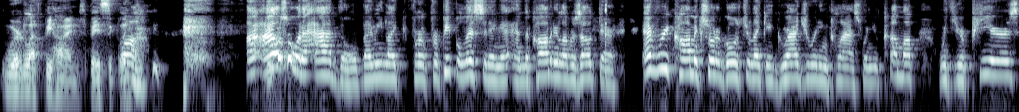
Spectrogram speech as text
we're left behind, basically. Well, I, I also want to add though, I mean, like for, for people listening and the comedy lovers out there, every comic sort of goes through like a graduating class when you come up with your peers.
